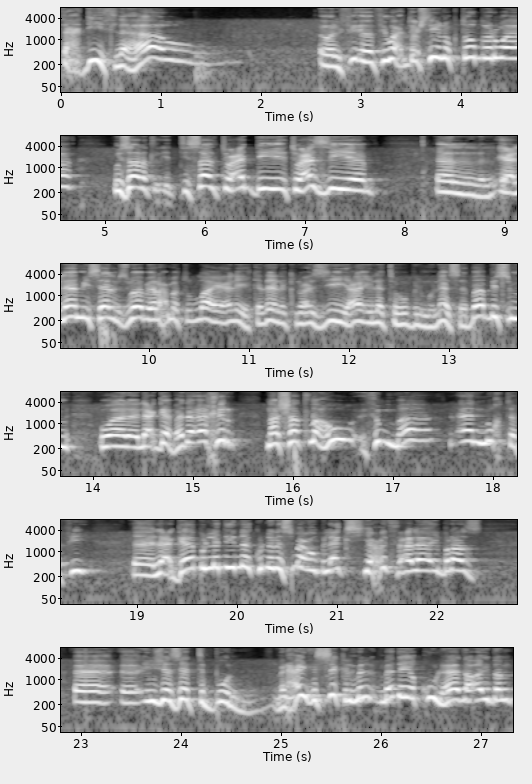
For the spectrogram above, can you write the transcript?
تحديث لها و في 21 أكتوبر و وزارة الاتصال تعدي تعزي الإعلامي سالم زوابي رحمة الله عليه. كذلك نعزي عائلته بالمناسبة باسم والعقاب هذا آخر نشاط له. ثم الآن مختفي آه، العقاب الذي كنا نسمعه بالعكس يحث على إبراز آه، آه، إنجازات تبون. من حيث الشكل ماذا يقول هذا أيضا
